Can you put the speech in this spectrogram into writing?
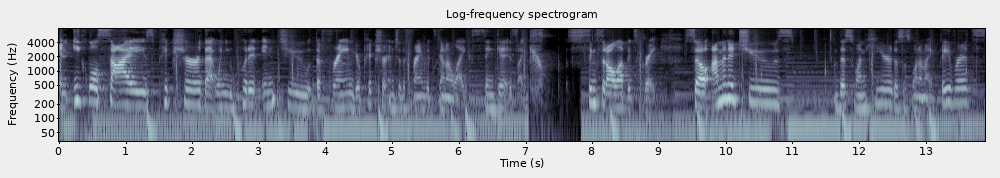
an equal size picture that when you put it into the frame, your picture into the frame, it's gonna like sync it. It's like syncs it all up. It's great. So I'm gonna choose this one here. This is one of my favorites.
